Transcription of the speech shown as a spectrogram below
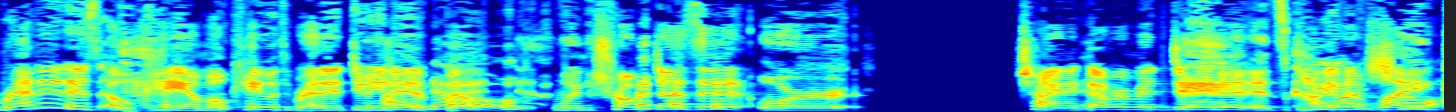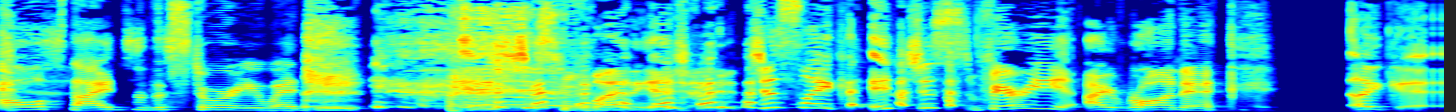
Reddit is okay. I'm okay with Reddit doing it, but when Trump does it or China government doing it, it's kind of like all sides of the story, Wendy. it's just funny. It's just like it's just very ironic. Like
